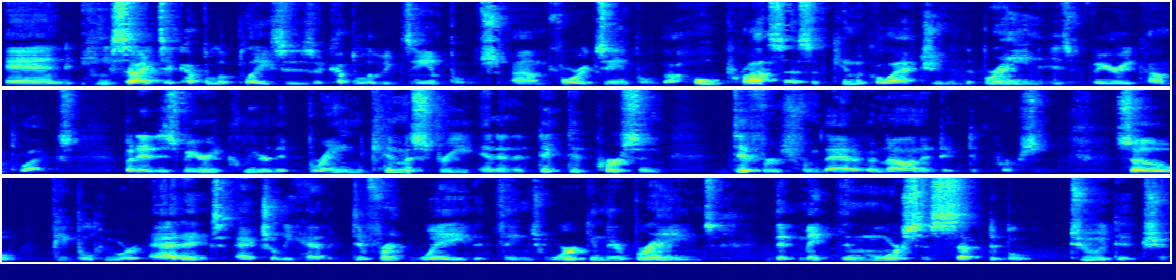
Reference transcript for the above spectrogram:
and he cites a couple of places, a couple of examples. Um, for example, the whole process of chemical action in the brain is very complex, but it is very clear that brain chemistry in an addicted person differs from that of a non addicted person. So, people who are addicts actually have a different way that things work in their brains that make them more susceptible to addiction.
